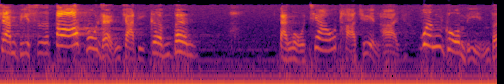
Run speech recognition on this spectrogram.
想必是大户人家的根本。但我叫他进来，问个明白。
